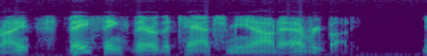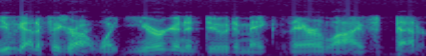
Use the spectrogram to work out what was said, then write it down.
right? They think they're the cat's meow to everybody. You've got to figure sure. out what you're going to do to make their lives better.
